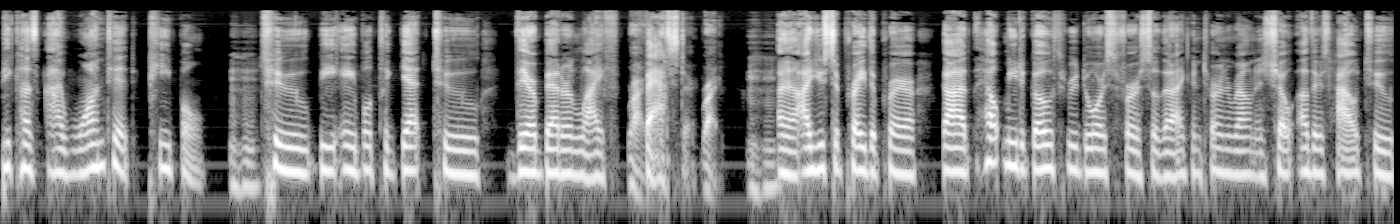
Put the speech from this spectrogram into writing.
because I wanted people hmm to be able to get to their better life Right. faster. Right. Hmm Uh, I used to pray the prayer, God, help me to go through doors first so that I can turn around and show others how to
